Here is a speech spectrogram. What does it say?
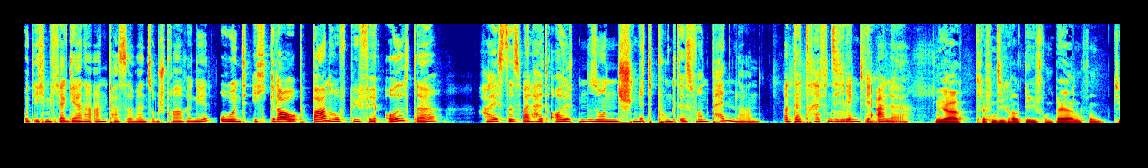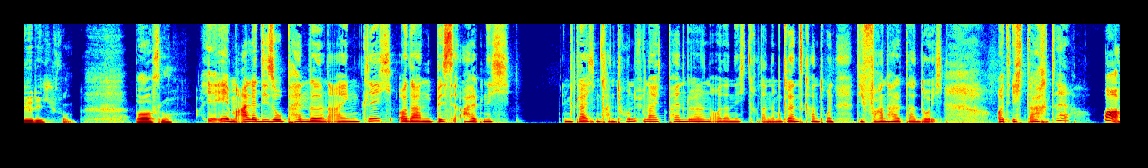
Und ich mich ja gerne anpasse, wenn es um Sprache geht. Und ich glaube, Bahnhof Buffet Olter heißt es, weil halt Olten so ein Schnittpunkt ist von Pendlern. Und da treffen sich irgendwie alle. ja, treffen sich halt die von Bern, von Zürich, von Basel. Ja, eben alle, die so pendeln eigentlich oder ein bisschen halt nicht im gleichen Kanton vielleicht pendeln oder nicht gerade an einem Grenzkanton, die fahren halt da durch. Und ich dachte, oh,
